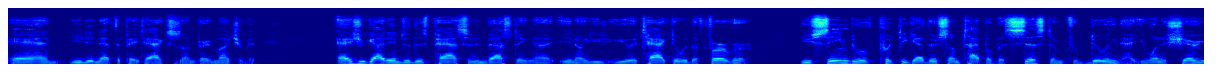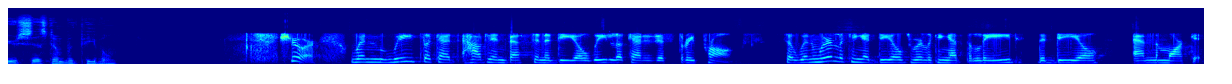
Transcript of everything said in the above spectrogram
and you didn't have to pay taxes on very much of it as you got into this passive investing, uh, you know, you, you attacked it with a fervor. You seem to have put together some type of a system for doing that. You want to share your system with people? Sure. When we look at how to invest in a deal, we look at it as three prongs. So when we're looking at deals, we're looking at the lead, the deal, and the market.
